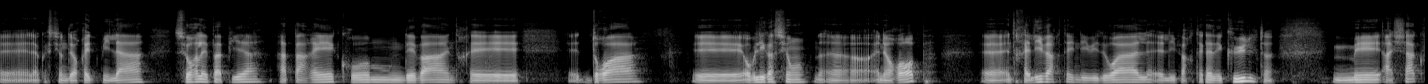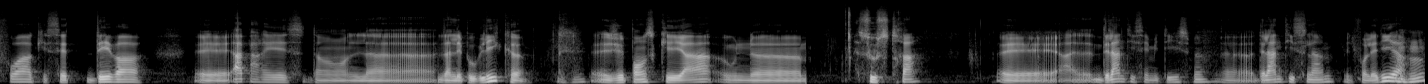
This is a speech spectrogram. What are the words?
euh, la question de rythme sur les papiers apparaît comme un débat entre euh, droits et obligations euh, en Europe, entre liberté individuelle et liberté de culte. Mais à chaque fois que ce débat apparaît dans, la, dans le public, mm-hmm. je pense qu'il y a un soustrait euh, de l'antisémitisme, euh, de l'anti-islam, il faut le dire. Mhm.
